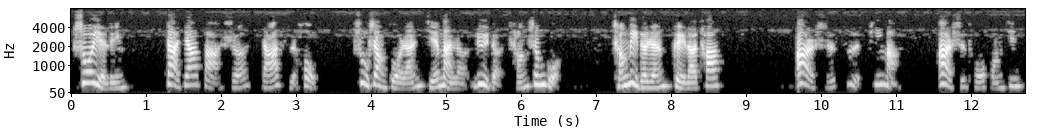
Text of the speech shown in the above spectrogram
说也灵，大家把蛇打死后。树上果然结满了绿的长生果。城里的人给了他二十四匹马，二十坨黄金。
